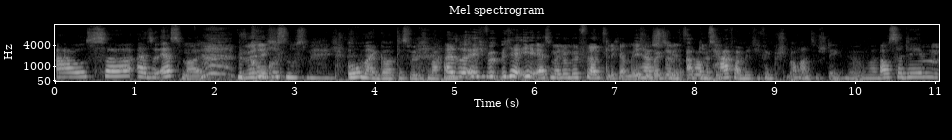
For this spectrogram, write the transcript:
Außer, also erstmal. Mit Kokosnussmilch. Oh mein Gott, das würde ich machen. Also ich würde mich ja eh erstmal nur mit pflanzlicher Milch ja, stimmt. Aber mit Hafermilch, die fängt bestimmt auch an zu stinken irgendwann. Außerdem,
